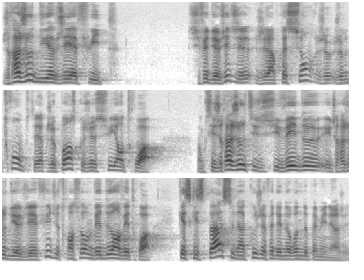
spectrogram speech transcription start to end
Je rajoute du FGF8. Si je fais du FGF8, j'ai l'impression, je, je, me trompe, c'est-à-dire que je pense que je suis en 3. Donc si je rajoute, si je suis V2 et que je rajoute du FGF8, je transforme V2 en V3. Qu'est-ce qui se passe? Tout d'un coup, je fais des neurones dopaminergiques.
